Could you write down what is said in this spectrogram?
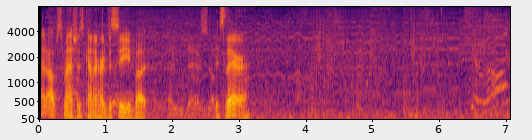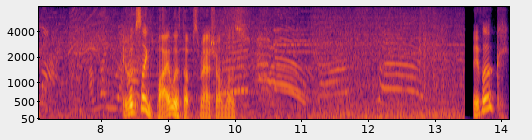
That up smash is kind of hard to see, but it's there. It looks like Byleth up smash almost. They look...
